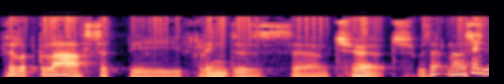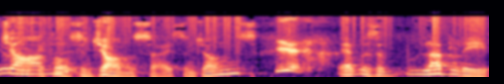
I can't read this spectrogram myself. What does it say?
Philip Glass at the Flinders um, Church. Was that last St. year? or the year before? St John's, sorry, St John's. Yes. It was a lovely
